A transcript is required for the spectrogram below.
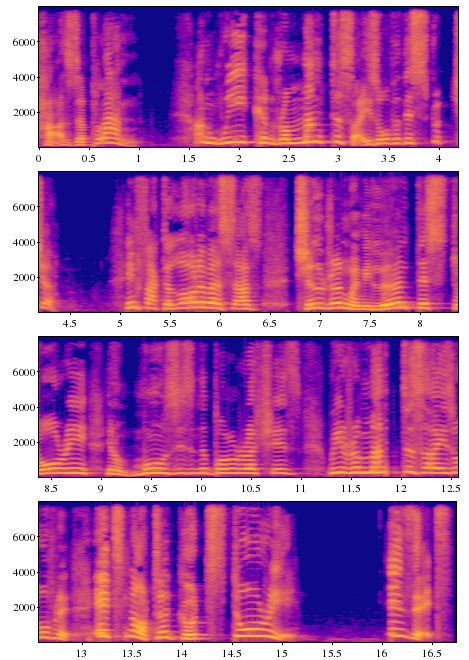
has a plan. And we can romanticize over this scripture. In fact, a lot of us as children, when we learnt this story, you know, Moses and the bulrushes, we romanticize over it. It's not a good story, is it?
